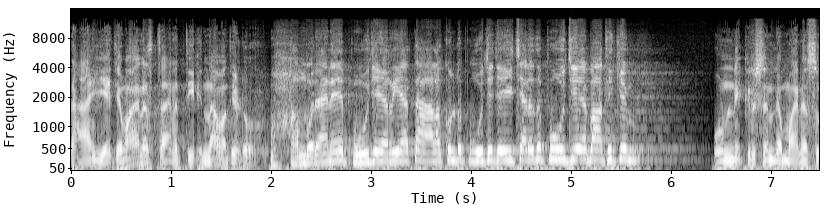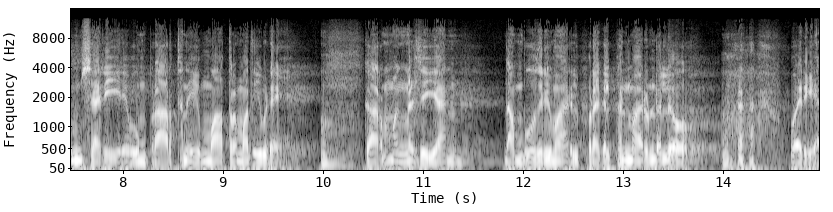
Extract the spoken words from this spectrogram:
താൻ യജമാന സ്ഥാനത്ത് ഇരുന്നാ മതിയിടോ. തമ്പുരാനെ പൂജ അറിയാത്ത ആളെ കൊണ്ട് പൂജ ചെയ്യിച്ചാൽ അത് പൂജയെ ബാധിക്കും. ഉണ്ണികൃഷ്ണന്റെ മനസ്സും ശരീരവും പ്രാർത്ഥനയും മാത്രം മതി ഇവിടെ കർമ്മങ്ങൾ ചെയ്യാൻ നമ്പൂതിരിമാരിൽ പ്രഗത്ഭന്മാരുണ്ടല്ലോ. വരിക.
